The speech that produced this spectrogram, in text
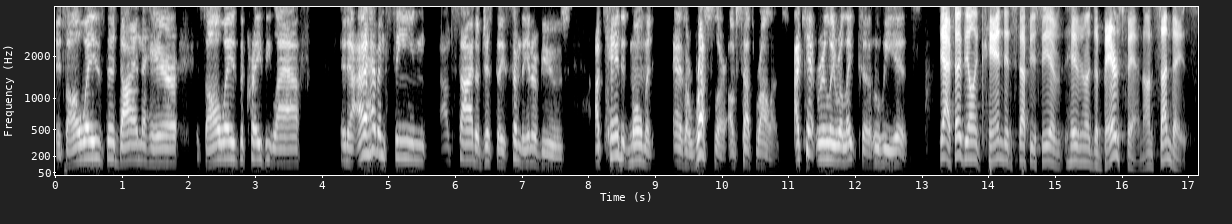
It's always the dye in the hair. It's always the crazy laugh and I haven't seen outside of just the, some of the interviews a candid moment as a wrestler of Seth Rollins. I can't really relate to who he is. Yeah, I feel like the only candid stuff you see of him as a Bears fan on Sundays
